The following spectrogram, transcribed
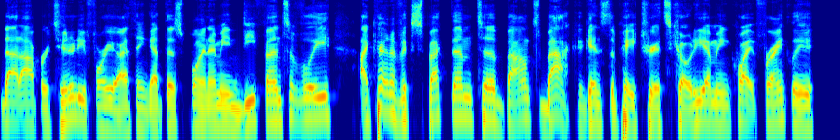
that opportunity for you, I think, at this point. I mean, defensively, I kind of expect them to bounce back against the Patriots, Cody. I mean, quite frankly,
